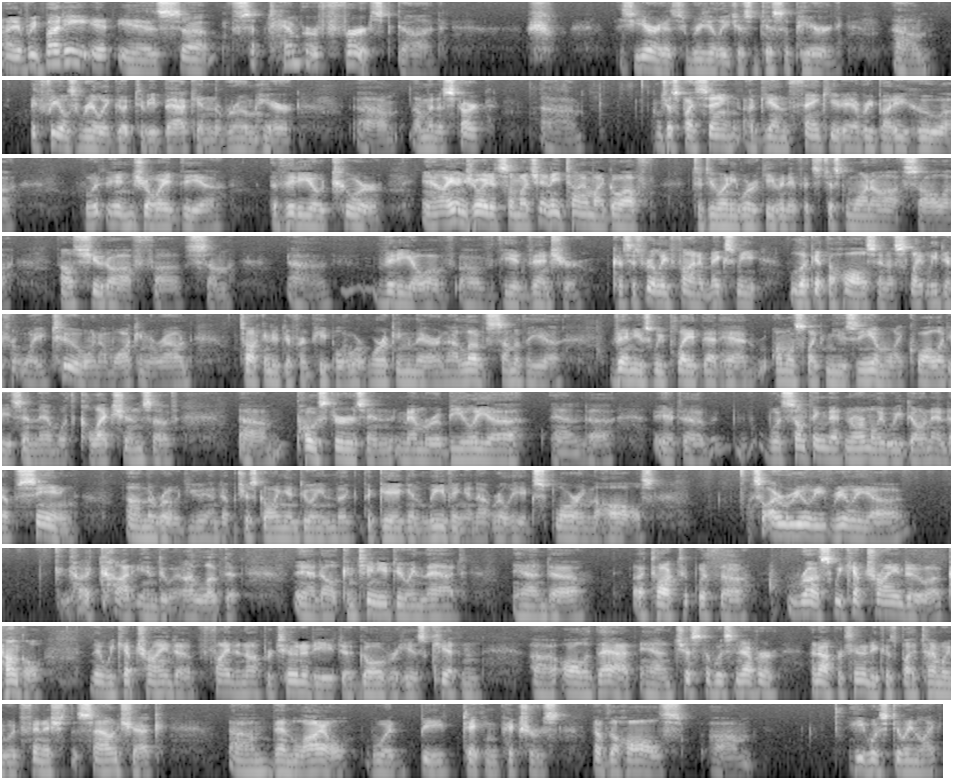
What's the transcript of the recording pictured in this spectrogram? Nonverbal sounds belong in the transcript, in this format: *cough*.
Hi, everybody. It is uh, September 1st. God, *sighs* this year has really just disappeared. Um, it feels really good to be back in the room here. Um, I'm going to start um, just by saying again, thank you to everybody who uh, enjoyed the uh, the video tour. And I enjoyed it so much. Anytime I go off to do any work, even if it's just one-off, so I'll uh, I'll shoot off uh, some uh, video of, of the adventure because it's really fun. It makes me look at the halls in a slightly different way too when I'm walking around talking to different people who are working there. And I love some of the uh, venues we played that had almost like museum like qualities in them with collections of um, posters and memorabilia. And uh, it uh, was something that normally we don't end up seeing on the road. You end up just going and doing the, the gig and leaving and not really exploring the halls. So I really, really uh, got into it. I loved it. And I'll continue doing that. And uh, I talked with uh, Russ. We kept trying to, uh, Kunkel, that we kept trying to find an opportunity to go over his kit and uh, all of that. And just there was never an opportunity because by the time we would finish the sound check, um, then Lyle would be taking pictures of the halls. Um, he was doing like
